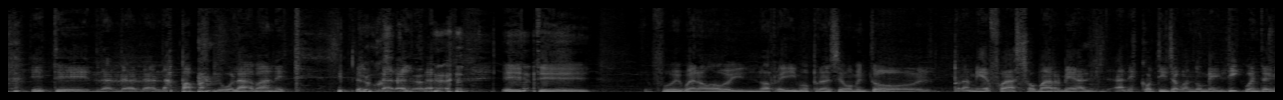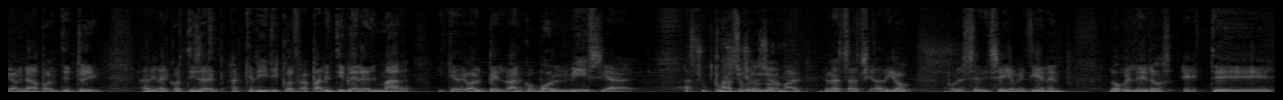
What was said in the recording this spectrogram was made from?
este, la- la- la- las papas que volaban, este, las naranjas, este, fue bueno, hoy nos reímos, pero en ese momento para mí fue asomarme al, a la escotilla cuando me di cuenta que caminaba por el techo y había una escotilla de acrílico transparente y ver el mar y que de golpe el barco volviese a, a su posición normal, gracias a Dios por ese diseño que tienen los veleros, este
